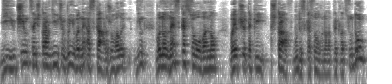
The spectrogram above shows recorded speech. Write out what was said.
діючим, цей штраф діючим, ви його не оскаржували, він воно не скасовано. Бо якщо такий штраф буде скасовано, наприклад, судом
